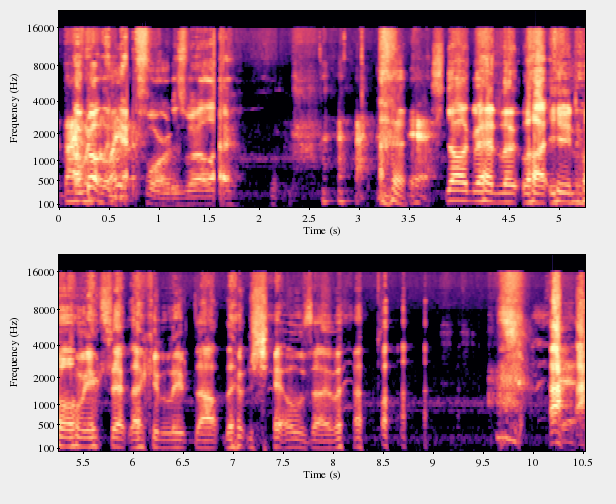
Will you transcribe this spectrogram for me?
They I've got the neck it. for it as well. Eh? yeah. Strong men look like you normally, except they can lift up them shells over. yeah.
